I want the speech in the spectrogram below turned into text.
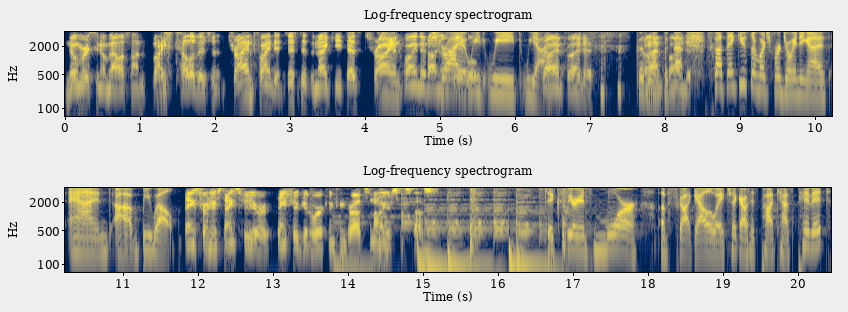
No Mercy, No Malice on Vice Television. Try and find it just as a Nike test. Try and find it on Try your it. We, we, yeah. Try and find it. Good Try luck with that. It. Scott, thank you so much for joining us and uh, be well. Thanks, Farnoosh. Thanks for your, thanks for your good work and congrats on all your success. To experience more of Scott Galloway, check out his podcast Pivot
